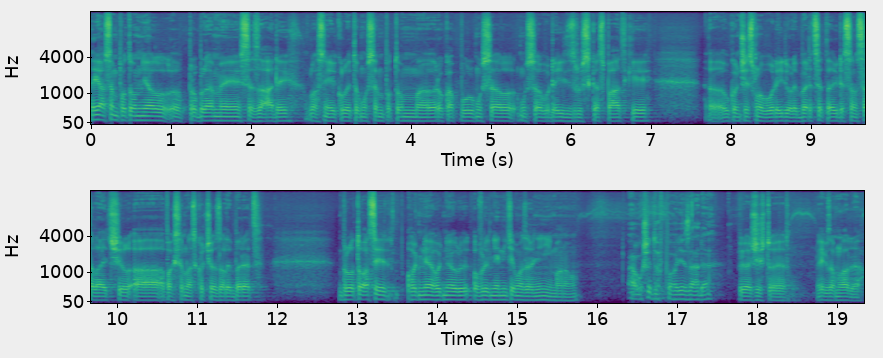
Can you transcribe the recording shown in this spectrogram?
Tak Já jsem potom měl eh, problémy se zády, vlastně i kvůli tomu jsem potom eh, rok a půl musel, musel odejít z Ruska zpátky, eh, ukončit smlouvu, odejít do Liberce, tady, kde jsem se léčil a, a pak jsem naskočil za Liberec. Bylo to asi hodně, hodně ovlivněný těma zraněníma, no. A už je to v pohodě záda. Ježiš, to je jak za mladá.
